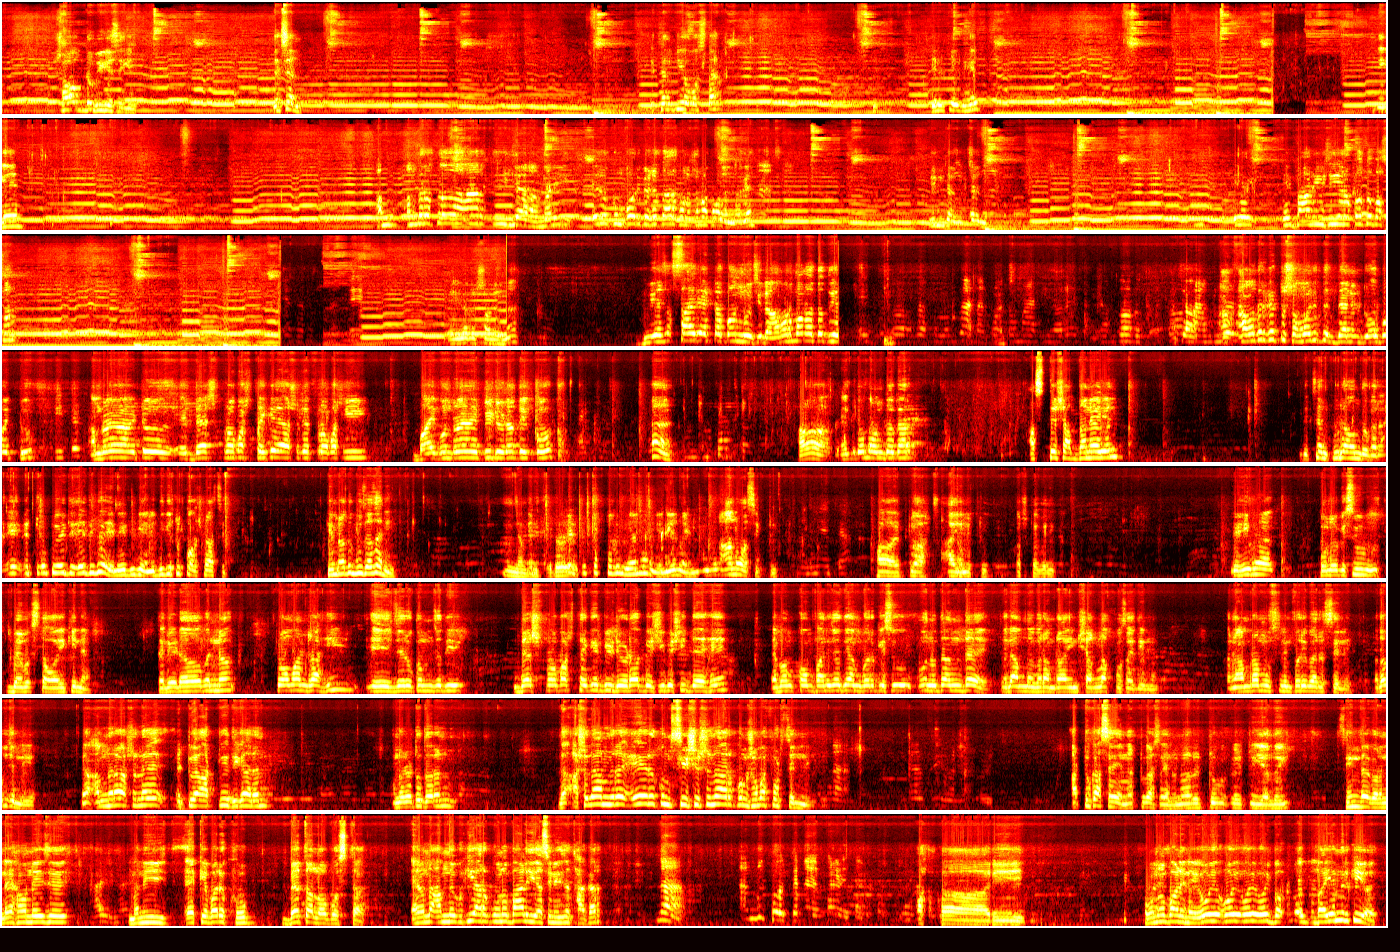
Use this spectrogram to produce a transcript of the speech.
সব ডুবে গেছে কিন্তু। দেখছেন? দেখছেন কি অবস্থা? আমরা তো আর এই যা মানে এরকম পরিবেশে তো আর কোনো সময় পড়েন না চিন্তা করছেন এই- বাড়ি এসে কত বছর? এইভাবে চলে না? দুই হাজার চারে একটা বন্ধ হয়েছিল আমার মনে হতো দুই আচ্ছা, আমাদেরকে একটু সময় দিতে দেন একটু অল্প একটু। আমরা একটু দেশ প্রবাস থেকে আসলে প্রবাসী ভাই বোনরা ভিডিওটা দেখব। হ্যাঁ। হ্যাঁ একদম অন্ধকার। আস্তে সাবধানে আইন দেখছেন পুরো অন্ধকার। একটু এদিকে এদিকে এদিকে একটু কষ্ট আছে। ক্যামেরা তো বোঝা নেন, আলো আছে একটু। হ্যাঁ একটু আইন একটু কষ্ট করি। দেখি না কোনো কিছু ব্যবস্থা হয় কিনা। তাহলে এটা হবে না প্রমাণ রাহি এই যেরকম যদি দেশ প্রবাস থেকে ভিডিওটা বেশি বেশি দেখে এবং কোম্পানি যদি আমাদের কিছু অনুদান দেয় তাহলে আপনাদের আমরা ইনশাল্লাহ পৌঁছাই দিব কারণ আমরা মুসলিম পরিবারের ছেলে কথা বুঝলেন? আপনারা আসলে একটু আটটু এদিকে আনেন। ওনারা একটু ধরেন আসলে আপনারা এরকম সিচুয়েশনে আর কোন সময় পড়ছেন নি? আটটু কাছে আটটু কাছে ওনারা একটু একটু ইয়ে লই। চিন্তা করেন এখন এই যে মানে একেবারে খুব বেতাল অবস্থা। এখন আপনাকে কি আর কোনো বাড়ি আছে নিজে থাকার? না আরে কোনো বাড়ি নেই। ওই ওই ওই ওই ভাই আপনার কি হয়?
